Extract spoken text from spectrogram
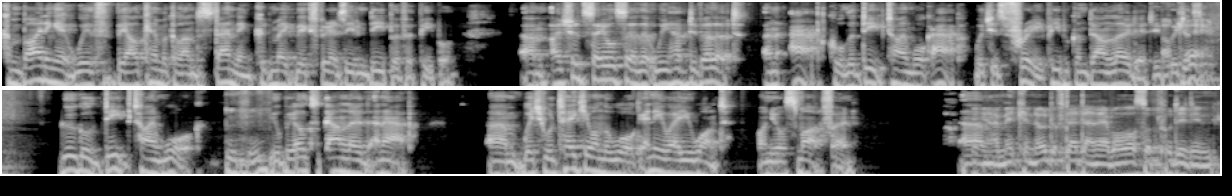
combining it with the alchemical understanding could make the experience even deeper for people. Um, I should say also that we have developed an app called the Deep Time Walk app, which is free. People can download it. If okay. we just Google Deep Time Walk, mm-hmm. you'll be able to download an app um, which will take you on the walk anywhere you want on your smartphone. Um, yeah, I make a note of that, and I will also put it in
